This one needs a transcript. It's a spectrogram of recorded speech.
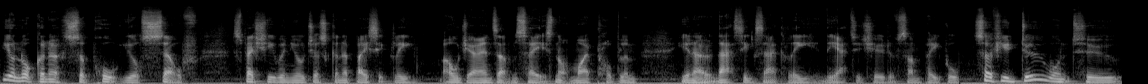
you're not going to support yourself especially when you're just going to basically hold your hands up and say it's not my problem. You know that's exactly the attitude of some people. So if you do want to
